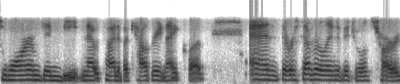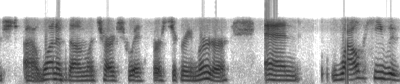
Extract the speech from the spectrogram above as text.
swarmed and beaten outside of a Calgary nightclub. And there were several individuals charged. Uh, one of them was charged with first degree murder. And while he was,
